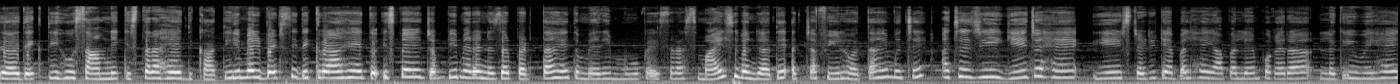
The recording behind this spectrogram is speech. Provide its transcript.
देखती हूँ, सामने किस तरह है, दिखाती ये मेरे बेड से दिख रहा है तो इस पे जब भी मेरा नज़र पड़ता है तो मेरे मुँह पे इस तरह स्माइल से बन जाते हैं अच्छा फील होता है मुझे। अच्छा जी, ये जो है, ये स्टडी टेबल है, यहाँ पर लैंप वगैरह लगी हुई है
